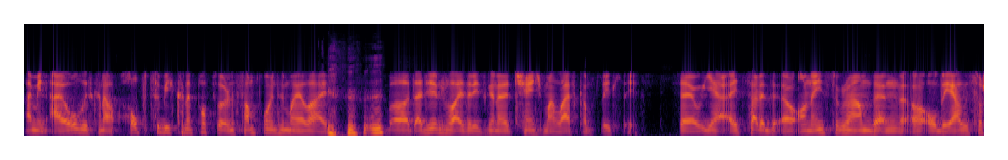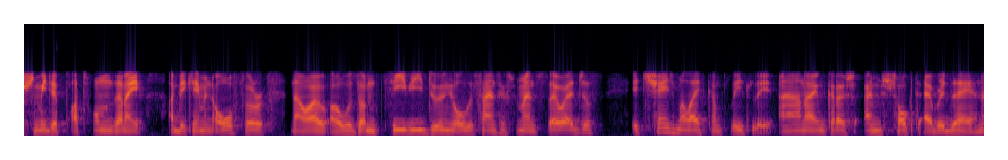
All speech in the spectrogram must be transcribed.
I mean, I always kind of hoped to be kind of popular at some point in my life, but I didn't realize that it's going to change my life completely. So, yeah, it started uh, on Instagram, then uh, all the other social media platforms, then I, I became an author. Now I, I was on TV doing all the science experiments. So I just, it changed my life completely, and I'm kind of, I'm shocked every day, and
